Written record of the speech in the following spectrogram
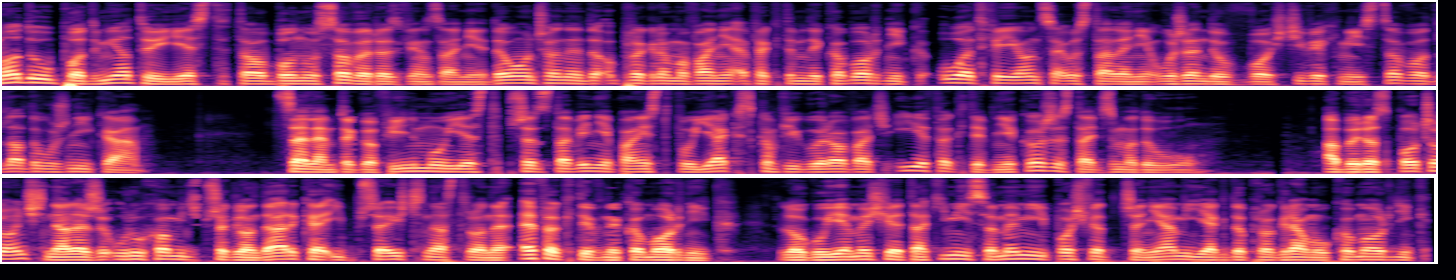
Moduł podmioty jest to bonusowe rozwiązanie dołączone do oprogramowania Efektywny Komornik ułatwiające ustalenie urzędów właściwych miejscowo dla dłużnika. Celem tego filmu jest przedstawienie Państwu jak skonfigurować i efektywnie korzystać z modułu. Aby rozpocząć, należy uruchomić przeglądarkę i przejść na stronę Efektywny Komornik. Logujemy się takimi samymi poświadczeniami jak do programu Komornik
